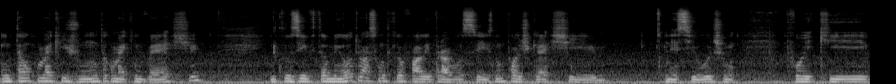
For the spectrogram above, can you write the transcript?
Então, como é que junta, como é que investe? Inclusive, também outro assunto que eu falei para vocês no podcast nesse último foi que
